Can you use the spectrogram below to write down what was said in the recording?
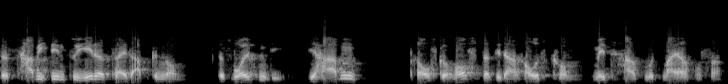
Das habe ich denen zu jeder Zeit abgenommen. Das wollten die. Die haben darauf gehofft, dass sie da rauskommen mit Hartmut Meyerhofer.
